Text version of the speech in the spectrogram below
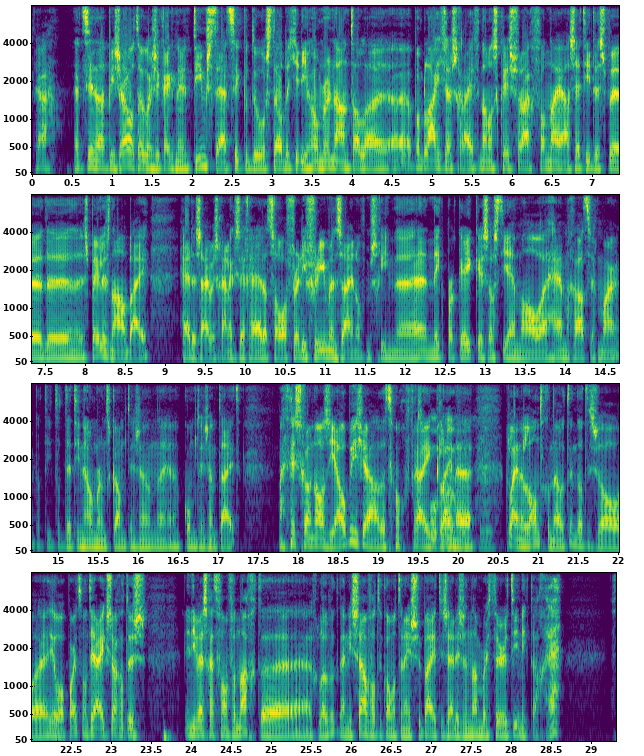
Ja, het is inderdaad bizar, want ook als je kijkt naar hun teamstats. Ik bedoel, stel dat je die home run aantallen uh, op een blaadje zou schrijven. En dan als quizvraag van, nou ja, zet hij de, sp de spelersnaam bij. Hè, dan zou je waarschijnlijk zeggen, hè, dat zal wel Freddie Freeman zijn. Of misschien uh, Nick Parkakis als die helemaal uh, hem gaat, zeg maar. Dat hij tot 13 home runs komt in zo'n komt in zo'n tijd. Maar het is gewoon als die Albies, ja. Dat is toch vrij kleine, ja. kleine landgenoot. En dat is wel heel apart. Want ja, ik zag het dus in die wedstrijd van vannacht, geloof ik. Nou, die samenvatting kwam het ineens voorbij. Toen zeiden ze number 13. Ik dacht, hè?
